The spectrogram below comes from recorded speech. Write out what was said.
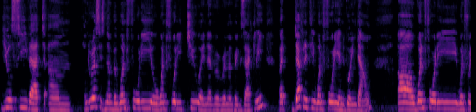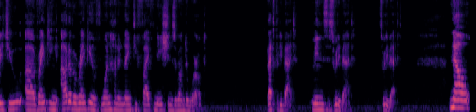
you'll see that um, Honduras is number 140 or 142. I never remember exactly, but definitely 140 and going down. Uh, 140, 142, uh, ranking out of a ranking of 195 nations around the world. That's pretty bad. Means it's really bad. It's really bad. Now,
